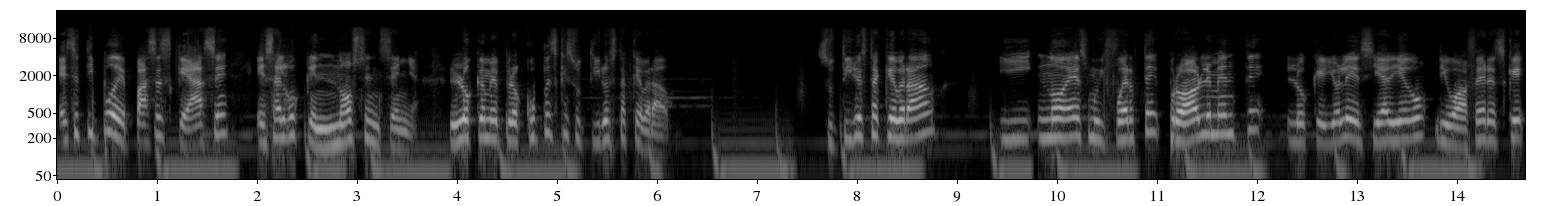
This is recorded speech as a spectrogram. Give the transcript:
ese tipo de pases que hace es algo que no se enseña. Lo que me preocupa es que su tiro está quebrado. Su tiro está quebrado y no es muy fuerte. Probablemente lo que yo le decía a Diego, digo a Fer, es que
